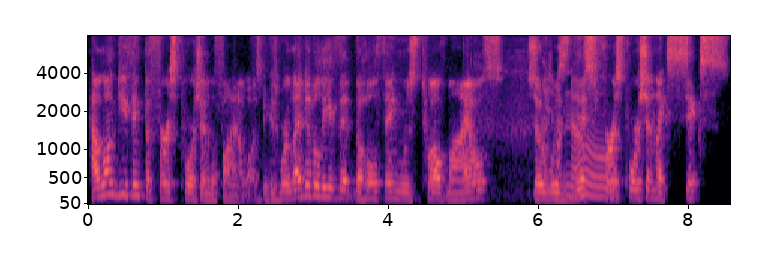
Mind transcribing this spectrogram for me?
how long do you think the first portion of the final was? Because we're led to believe that the whole thing was 12 miles. So I was this first portion like six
